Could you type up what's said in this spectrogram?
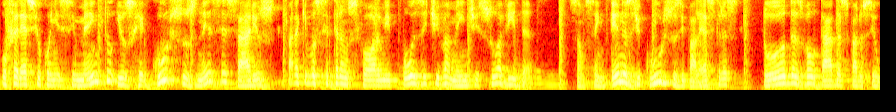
oferece o conhecimento e os recursos necessários para que você transforme positivamente sua vida. São centenas de cursos e palestras, todas voltadas para o seu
